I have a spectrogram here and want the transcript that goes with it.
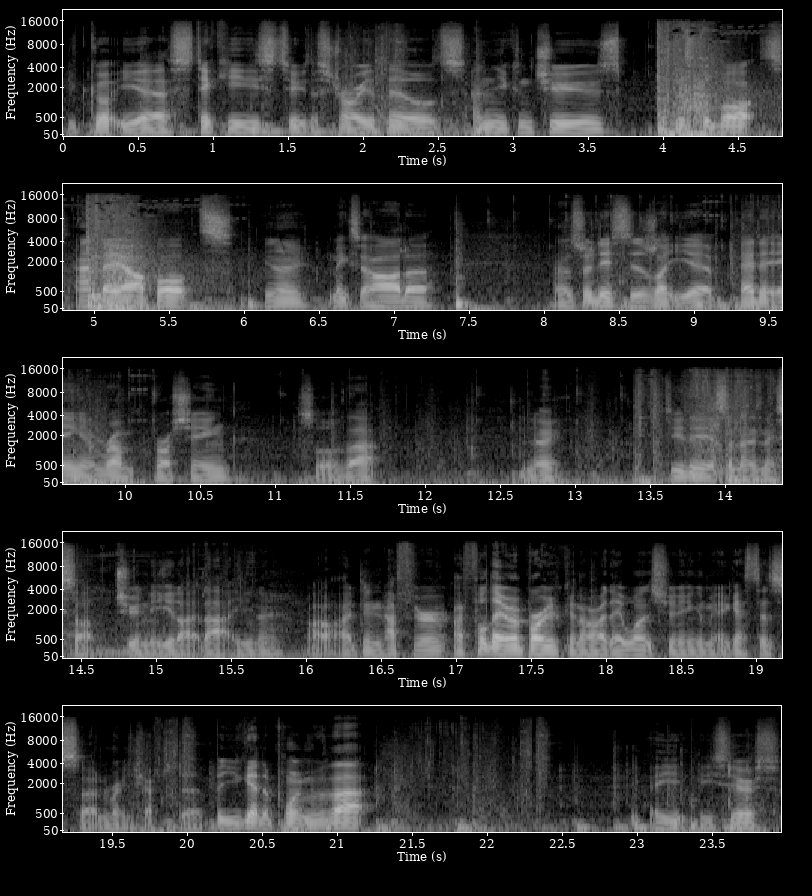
you've got your stickies to destroy the builds, and you can choose pistol bots and AR bots, you know, makes it harder. And so this is like your editing and ramp rushing, sort of that. You know, do this and then they start shooting at you like that, you know. Well, I didn't, I, I thought they were broken, alright, they weren't shooting at me. I guess there's a certain range you have to do it. But you get the point with that. Are you, are you serious?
